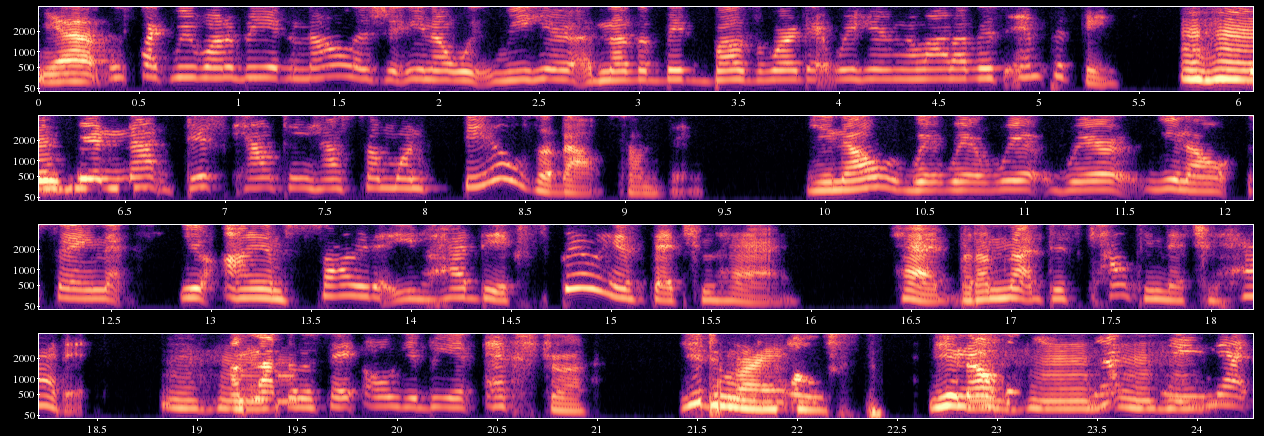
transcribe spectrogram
yeah. It's like we want to be acknowledged. You know, we, we hear another big buzzword that we're hearing a lot of is empathy. Mm-hmm. We're not discounting how someone feels about something. You know, we're, we're, we're, we're, you know, saying that, you know, I am sorry that you had the experience that you had, had, but I'm not discounting that you had it. Mm-hmm. I'm not going to say, oh, you're being extra. You're doing right. the most. You know, mm-hmm. Not saying mm-hmm. that.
